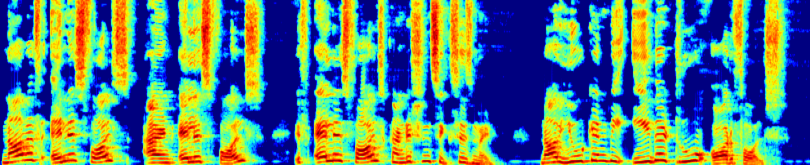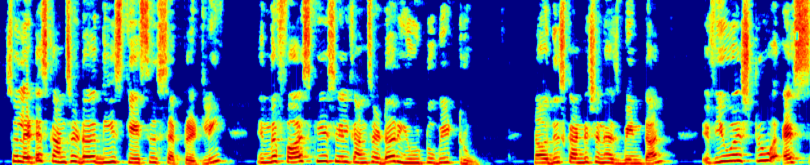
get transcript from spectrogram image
Now if N is false and L is false, if L is false, condition 6 is met. Now U can be either true or false. So let us consider these cases separately. In the first case, we will consider U to be true. Now this condition has been done. If U is true, S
